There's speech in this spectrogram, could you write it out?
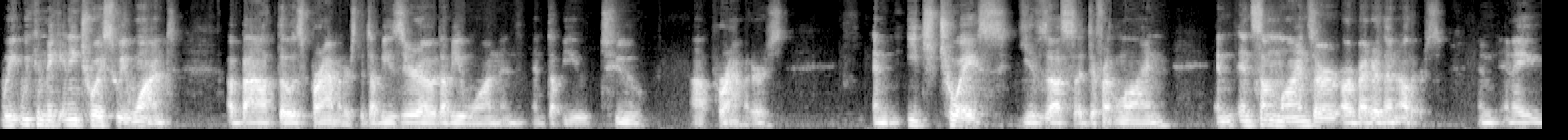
we, we can make any choice we want about those parameters, the W0, W1, and, and W2 uh, parameters. And each choice gives us a different line, and, and some lines are, are better than others. And, and a,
